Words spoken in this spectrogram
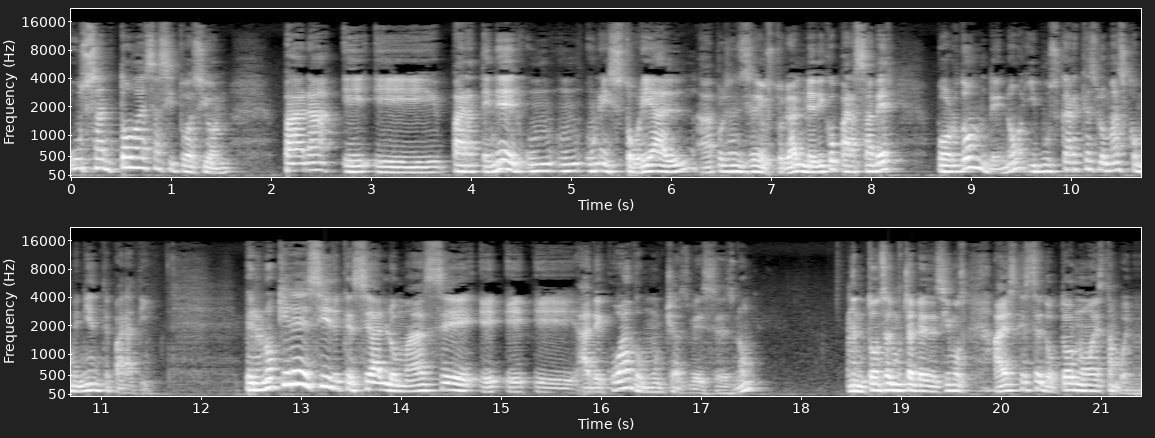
usan toda esa situación para, eh, eh, para tener un, historial, ¿ah? por eso se dice historial médico, para saber por dónde, ¿no? Y buscar qué es lo más conveniente para ti. Pero no quiere decir que sea lo más eh, adecuado muchas veces, ¿no? Entonces muchas veces decimos, ah, es que este doctor no es tan bueno.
